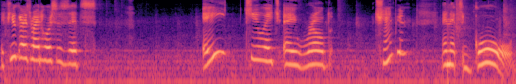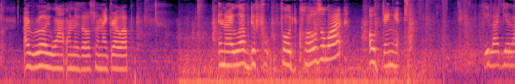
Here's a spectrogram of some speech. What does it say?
If you guys ride horses, it's AQHA World Champion and it's gold. I really want one of those when I grow up. And I love to fold clothes a lot. Oh, dang it. You like, you like.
